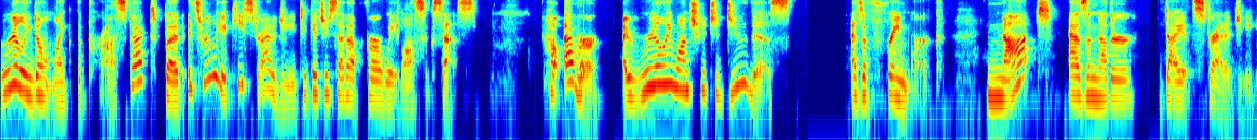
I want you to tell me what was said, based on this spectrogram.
really don't like the prospect, but it's really a key strategy to get you set up for weight loss success. However, I really want you to do this as a framework, not as another diet strategy.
